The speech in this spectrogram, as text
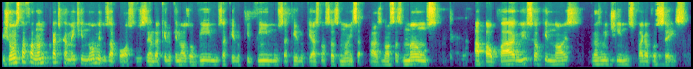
João está falando praticamente em nome dos apóstolos, dizendo aquilo que nós ouvimos, aquilo que vimos, aquilo que as nossas mães, as nossas mãos apalparam, isso é o que nós transmitimos para vocês.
